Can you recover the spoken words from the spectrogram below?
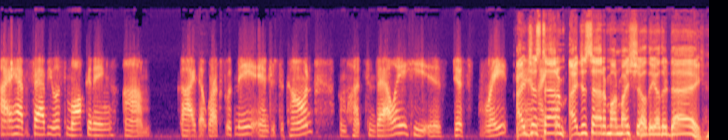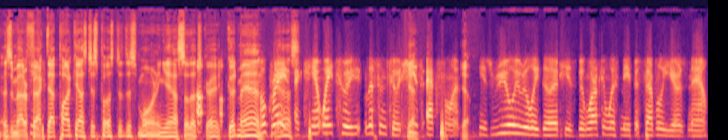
I, I have a fabulous marketing um, guy that works with me, Andrew Saccone from Hudson Valley. He is just great. I just had him. I just had him on my show the other day. As a matter of fact, that podcast just posted this morning. Yeah, so that's great. Good man. Oh, great! Yes. I can't wait to listen to it. Yeah. He's excellent. Yep. He's really, really good. He's been working with me for several years now,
